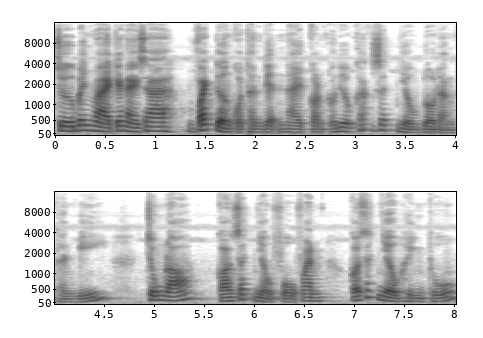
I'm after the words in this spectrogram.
Trừ bên ngoài cái này ra, vách tường của thần điện này còn có điêu khắc rất nhiều đồ đằng thần bí. Chúng nó có rất nhiều phù văn, có rất nhiều hình thú,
